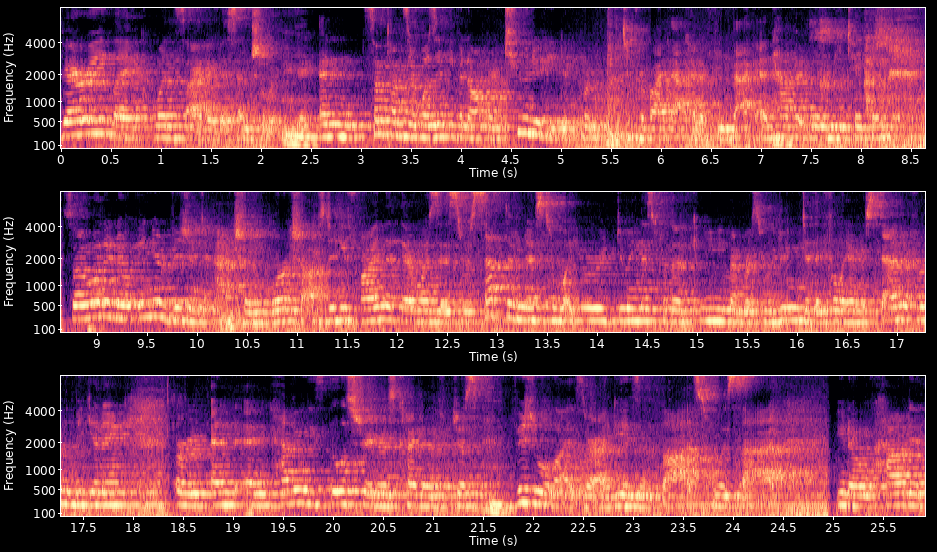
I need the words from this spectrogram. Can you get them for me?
very like one-sided essentially, mm. and sometimes there wasn't even opportunity to pro- to provide that kind of feedback and have it really be taken. So I want to know, in your vision to action workshops, did you find that there was this receptiveness to what you were doing this for the community members who were doing? Did they fully understand it from the beginning, or and and having these illustrators kind of just mm. visualize their ideas and thoughts was that you know, how did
